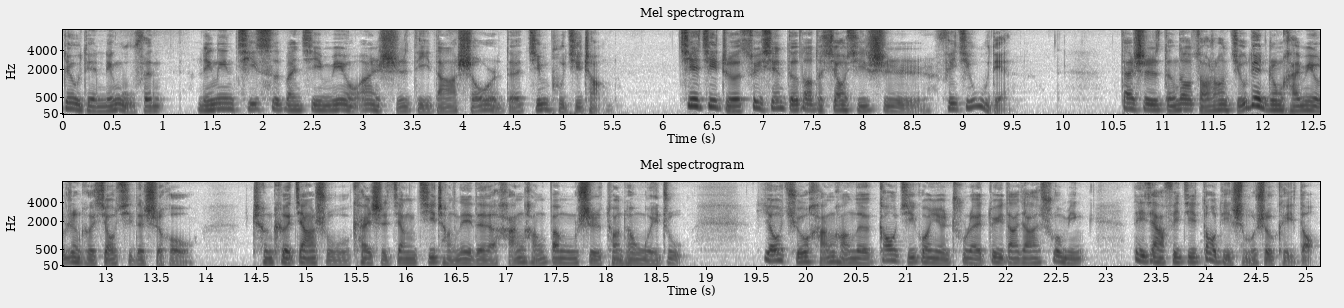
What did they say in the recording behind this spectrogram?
六点零五分，零零七次班机没有按时抵达首尔的金浦机场。接机者最先得到的消息是飞机误点，但是等到早上九点钟还没有任何消息的时候，乘客家属开始将机场内的韩航办公室团团围住，要求韩航的高级官员出来对大家说明那架飞机到底什么时候可以到。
